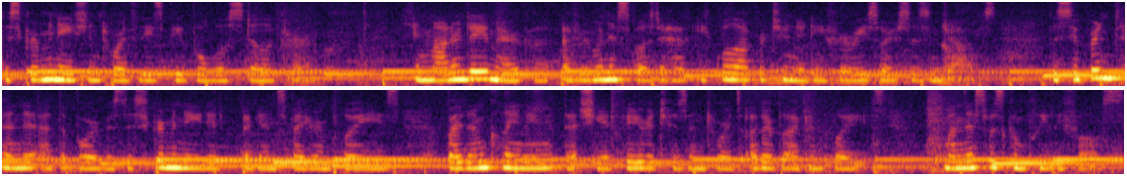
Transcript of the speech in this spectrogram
discrimination towards these people will still occur. In modern day America, everyone is supposed to have equal opportunity for resources and jobs. The superintendent at the board was discriminated against by her employees by them claiming that she had favoritism towards other black employees, when this was completely false.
